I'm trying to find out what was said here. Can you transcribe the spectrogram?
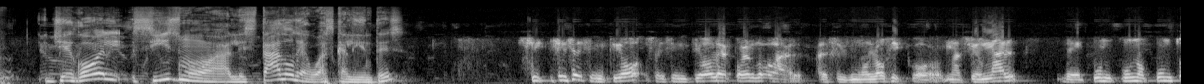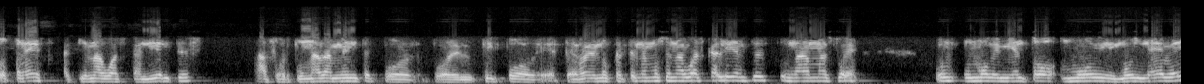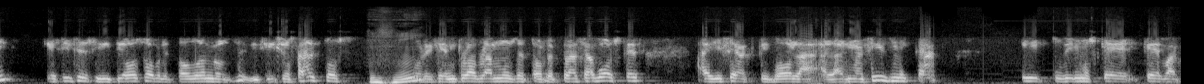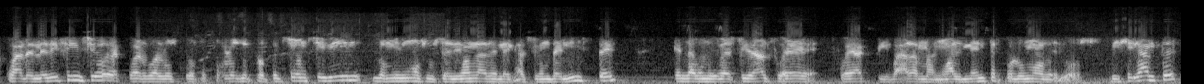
llegó el sismo al estado de Aguascalientes? Sí, sí se sintió, se sintió de acuerdo al, sismológico nacional de 1.3 aquí en Aguascalientes. Afortunadamente por, por el tipo de terreno que tenemos en Aguascalientes, pues nada más fue un, un movimiento muy, muy leve, que sí se sintió sobre todo en los edificios altos. Por ejemplo, hablamos de Torre Plaza Bosques, ahí se activó la alarma sísmica y tuvimos que, evacuar el edificio de acuerdo a los protocolos de protección civil. Lo mismo sucedió en la delegación del ISTE. En la universidad fue, fue activada manualmente por uno de los vigilantes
